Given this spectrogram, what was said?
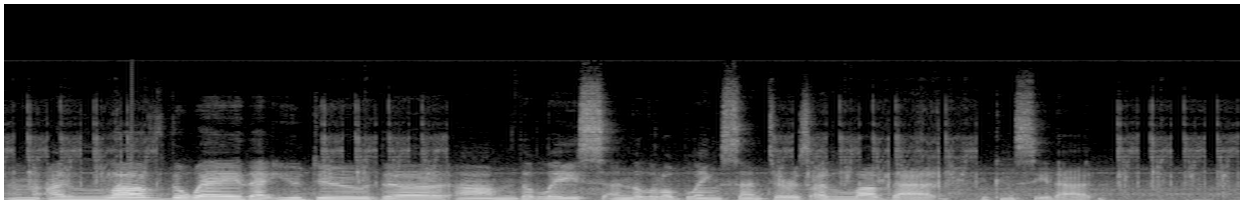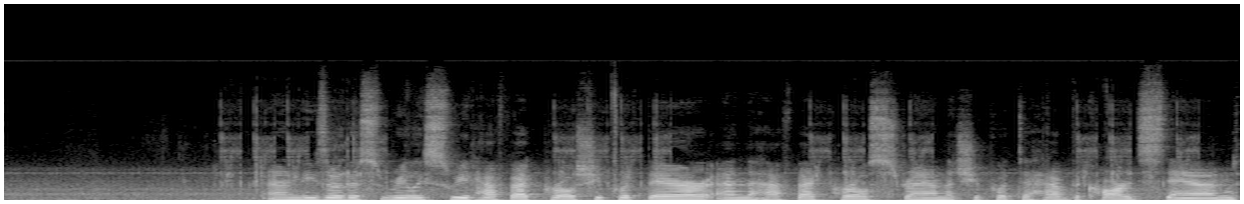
And I love the way that you do the, um, the lace and the little bling centers. I love that. You can see that. And these are this really sweet halfback pearls she put there and the halfback pearl strand that she put to have the card stand.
